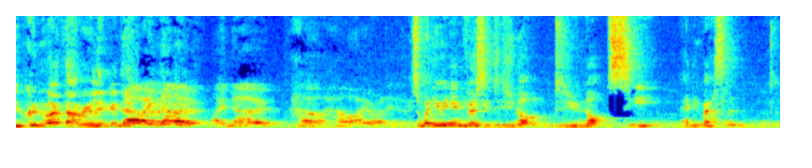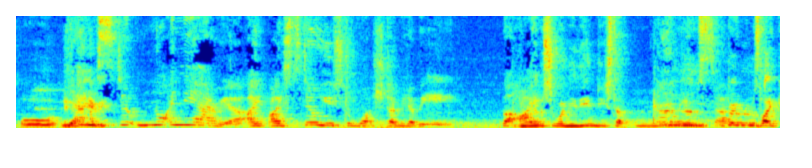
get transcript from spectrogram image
you couldn't write that really, could you? No, I know, I know. How how ironic. So when you were in university, did you not did you not see any wrestling or in yeah, the I area? still not in the area. I, I still used to watch WWE, but you I never saw any of the indie stuff. None of the Birmingham's. Birmingham's like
